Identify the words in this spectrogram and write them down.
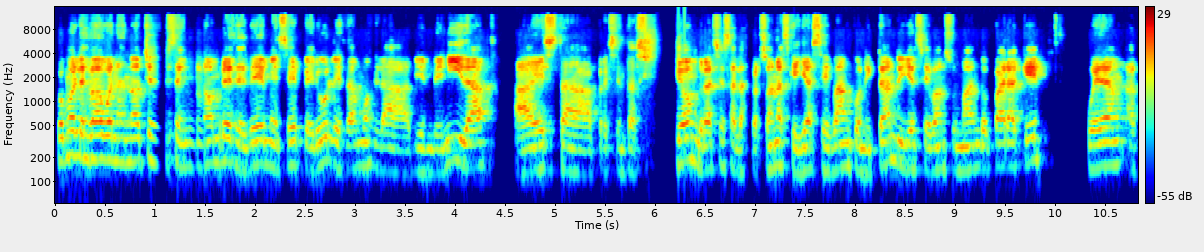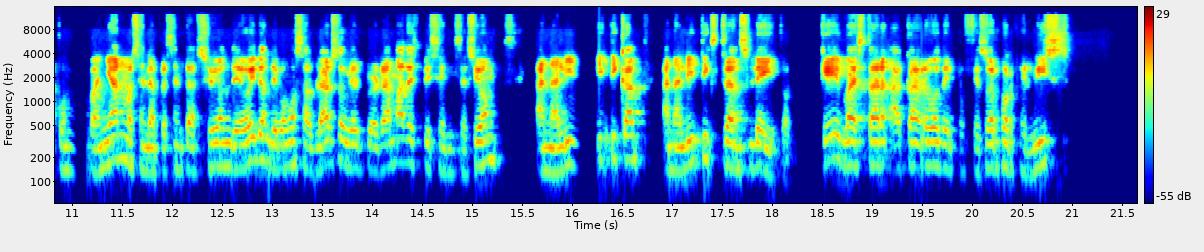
¿Cómo les va? Buenas noches. En nombre de DMC Perú les damos la bienvenida a esta presentación. Gracias a las personas que ya se van conectando y ya se van sumando para que puedan acompañarnos en la presentación de hoy, donde vamos a hablar sobre el programa de especialización analítica Analytics Translator, que va a estar a cargo del profesor Jorge Luis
